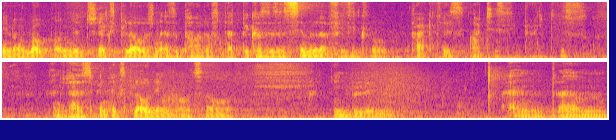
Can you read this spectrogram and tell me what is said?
you know, rope bondage explosion as a part of that because it's a similar physical practice, artistic practice, and it has been exploding also in Berlin, and. Um,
